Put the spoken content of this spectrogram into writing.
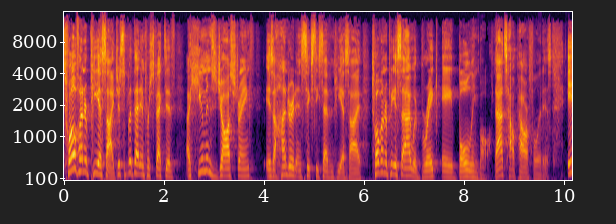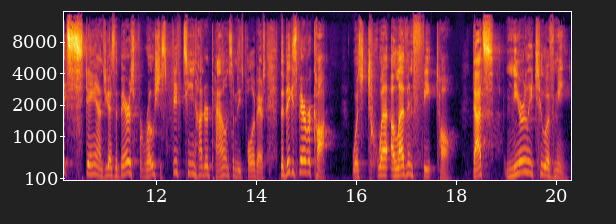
1200 psi, just to put that in perspective, a human's jaw strength is 167 psi. 1200 psi would break a bowling ball. That's how powerful it is. It stands, you guys, the bear is ferocious, 1,500 pounds, some of these polar bears. The biggest bear ever caught was 12, 11 feet tall. That's nearly two of me.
